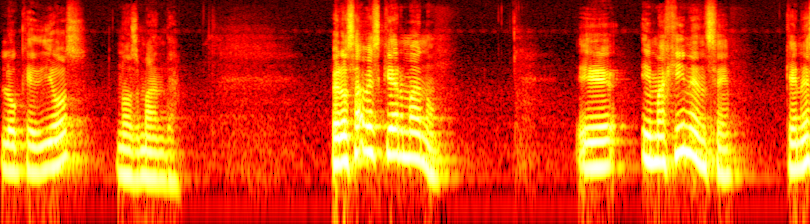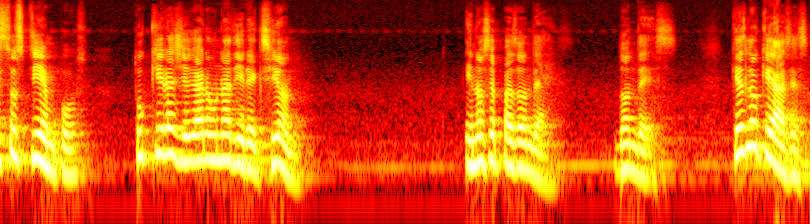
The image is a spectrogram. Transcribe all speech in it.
lo que Dios nos manda. Pero sabes qué, hermano, eh, imagínense que en estos tiempos tú quieras llegar a una dirección y no sepas dónde hay, dónde es. ¿Qué es lo que haces?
